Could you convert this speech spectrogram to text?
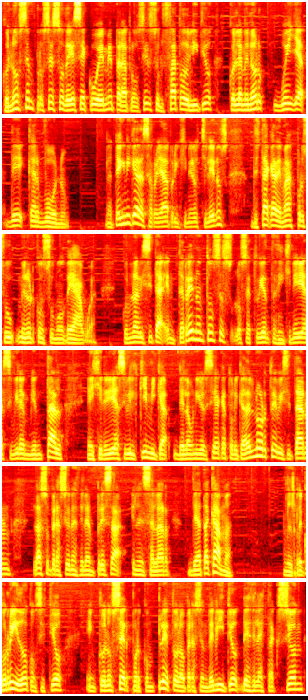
conocen proceso de SQM para producir sulfato de litio con la menor huella de carbono. La técnica, desarrollada por ingenieros chilenos, destaca además por su menor consumo de agua. Con una visita en terreno, entonces, los estudiantes de Ingeniería Civil Ambiental e Ingeniería Civil Química de la Universidad Católica del Norte visitaron las operaciones de la empresa en el salar de Atacama. El recorrido consistió en conocer por completo la operación de litio desde la extracción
